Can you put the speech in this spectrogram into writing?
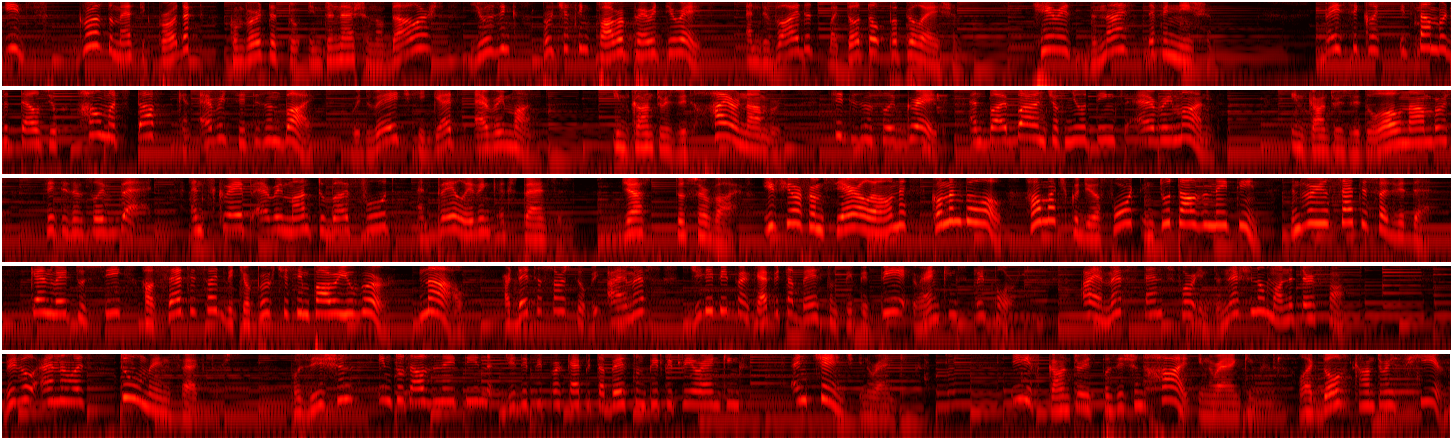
It's gross domestic product converted to international dollars using purchasing power parity rates and divided by total population. Here is the nice definition. Basically, it's number that tells you how much stuff can every citizen buy with wage he gets every month. In countries with higher numbers, citizens live great and buy bunch of new things every month. In countries with low numbers, citizens live bad and scrape every month to buy food and pay living expenses, just to survive. If you're from Sierra Leone, comment below how much could you afford in 2018 and were you satisfied with that? Can't wait to see how satisfied with your purchasing power you were. Now, our data source will be IMF's GDP per capita based on PPP rankings report. IMF stands for International Monetary Fund. We will analyze two main factors. Position in 2018 GDP per capita based on PPP rankings and change in rankings. If country is positioned high in rankings, like those countries here,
